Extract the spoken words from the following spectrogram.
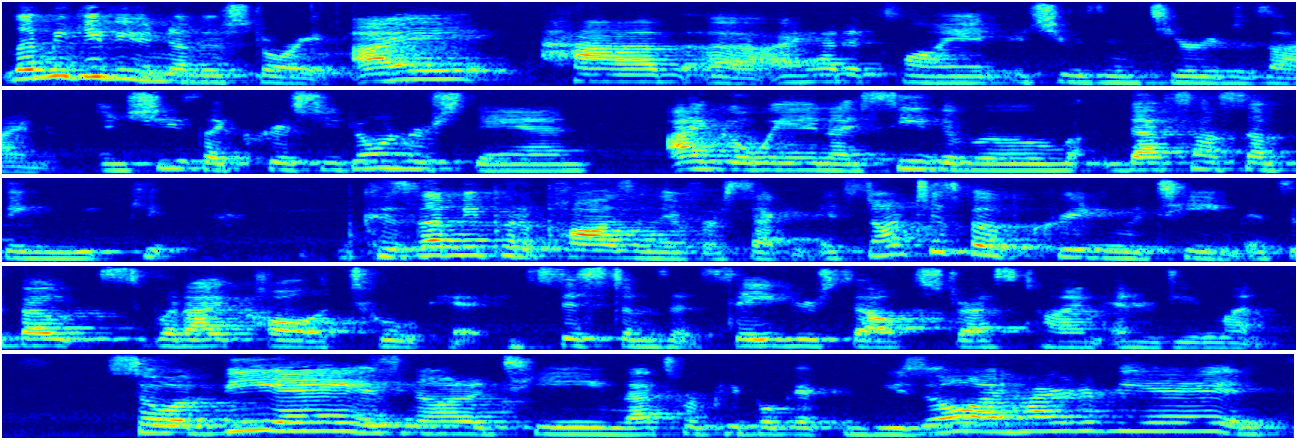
let me give you another story i have uh, i had a client and she was an interior designer and she's like kris you don't understand i go in i see the room that's not something we can, because let me put a pause in there for a second. It's not just about creating the team. It's about what I call a toolkit and systems that save yourself stress, time, energy, and money. So a VA is not a team. That's where people get confused. Oh, I hired a VA and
